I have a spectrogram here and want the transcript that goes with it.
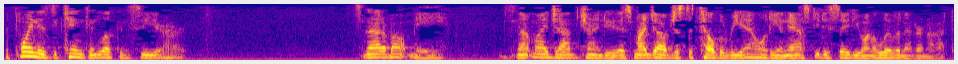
The point is, the king can look and see your heart. It's not about me. It's not my job to try and do this. My job just to tell the reality and ask you to say, do you want to live in it or not?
